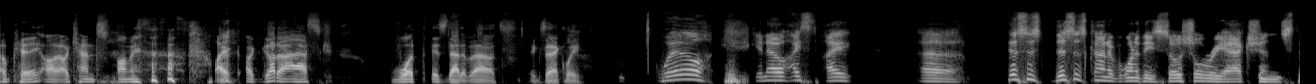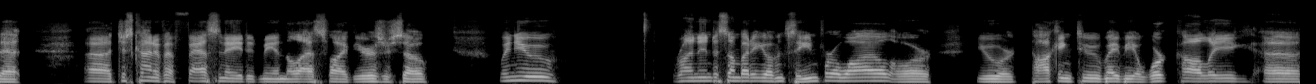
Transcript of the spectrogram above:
okay. I, I can't. I mean, I I gotta ask, what is that about exactly? Well, you know, I I uh, this is this is kind of one of these social reactions that uh, just kind of have fascinated me in the last five years or so. When you run into somebody you haven't seen for a while, or you are talking to maybe a work colleague, uh,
